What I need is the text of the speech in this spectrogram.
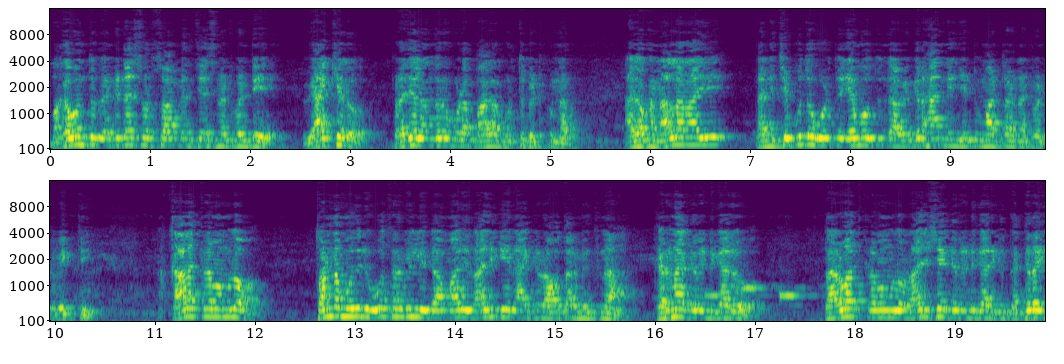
భగవంతుడు వెంకటేశ్వర స్వామి మీద చేసినటువంటి వ్యాఖ్యలు ప్రజలందరూ కూడా బాగా గుర్తు పెట్టుకున్నారు అది ఒక నల్లరాయి దాన్ని చెప్పుతో కొడితే ఏమవుతుంది? ఆ విగ్రహాన్ని చెప్పి మాట్లాడినటువంటి వ్యక్తి. కాలక్రమంలో తొండముదిరి ఊసరవిల్లిగా మారి రాజకీయ నాయకుడు అవతారం ఎత్తిన కరుణాకర్ రెడ్డి గారు తర్వాత క్రమంలో రాజశేఖర రెడ్డి గారికి దగ్గరై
